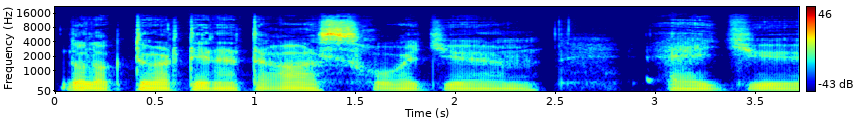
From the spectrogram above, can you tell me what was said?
dolog története az, hogy egy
